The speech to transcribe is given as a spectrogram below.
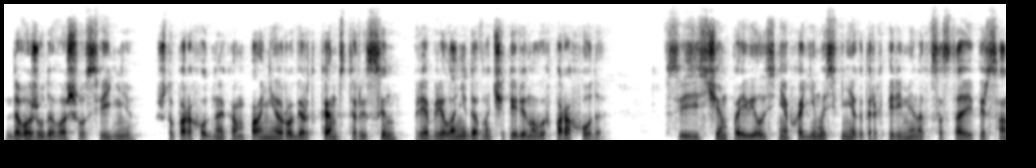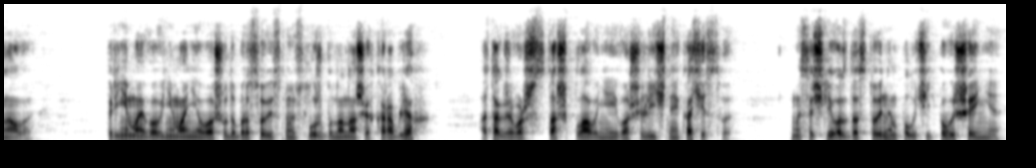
Довожу до вашего сведения, что пароходная компания Роберт Кемстер и сын приобрела недавно четыре новых парохода, в связи с чем появилась необходимость в некоторых переменах в составе персонала. Принимая во внимание вашу добросовестную службу на наших кораблях, а также ваш стаж плавания и ваши личные качества – мы сочли вас достойным получить повышение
